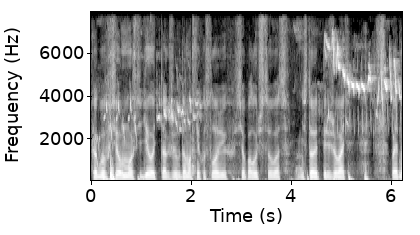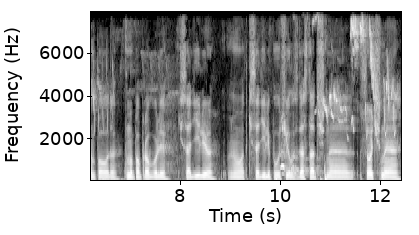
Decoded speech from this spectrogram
Как бы все можете делать также в домашних условиях. Все получится у вас. Не стоит переживать по этому поводу. Мы попробовали кисадилью. Вот, кисадили получилось достаточно сочная.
